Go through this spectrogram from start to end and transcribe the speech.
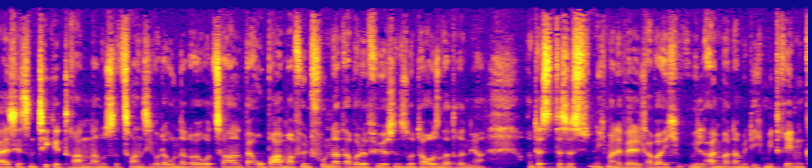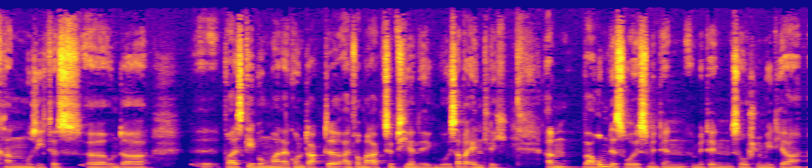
ja, ist jetzt ein Ticket dran, da musst du 20 oder 100 Euro zahlen. Bei Obama 500, aber dafür sind es nur 1000 da drin, ja. Und das, das ist nicht meine Welt. Aber ich will einfach, damit ich mitreden kann, muss ich das äh, unter Preisgebung meiner Kontakte einfach mal akzeptieren irgendwo. Ist aber endlich. Ähm, warum das so ist mit den, mit den Social Media,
